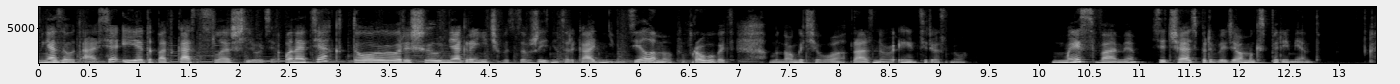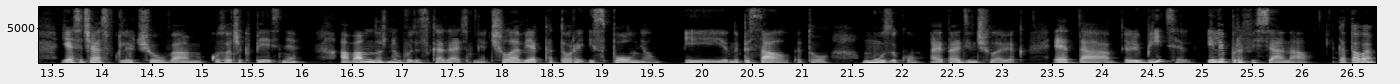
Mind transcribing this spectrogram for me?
меня зовут Ася, и это подкаст «Слэш Люди». Он о тех, кто решил не ограничиваться в жизни только одним делом, а попробовать много чего разного и интересного. Мы с вами сейчас проведем эксперимент. Я сейчас включу вам кусочек песни, а вам нужно будет сказать мне, человек, который исполнил и написал эту музыку, а это один человек, это любитель или профессионал? Готовы?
